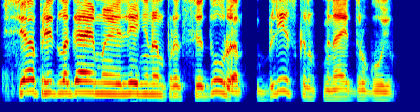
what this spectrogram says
Вся предлагаемая Лениным процедура близко напоминает другую,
